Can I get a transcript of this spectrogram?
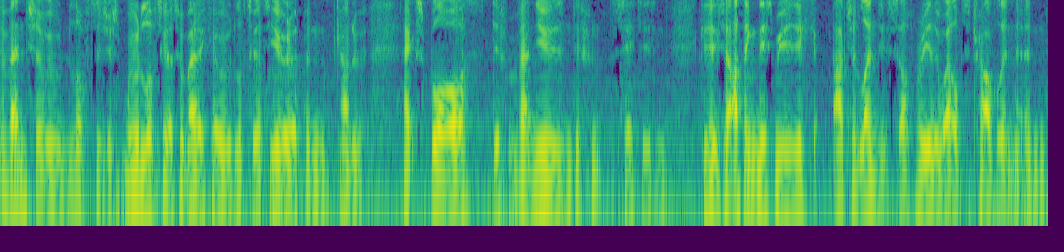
eventually we would love to just we would love to go to America, we would love to go to Europe, and kind of explore different venues and different cities, and because I think this music actually lends itself really well to traveling and.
